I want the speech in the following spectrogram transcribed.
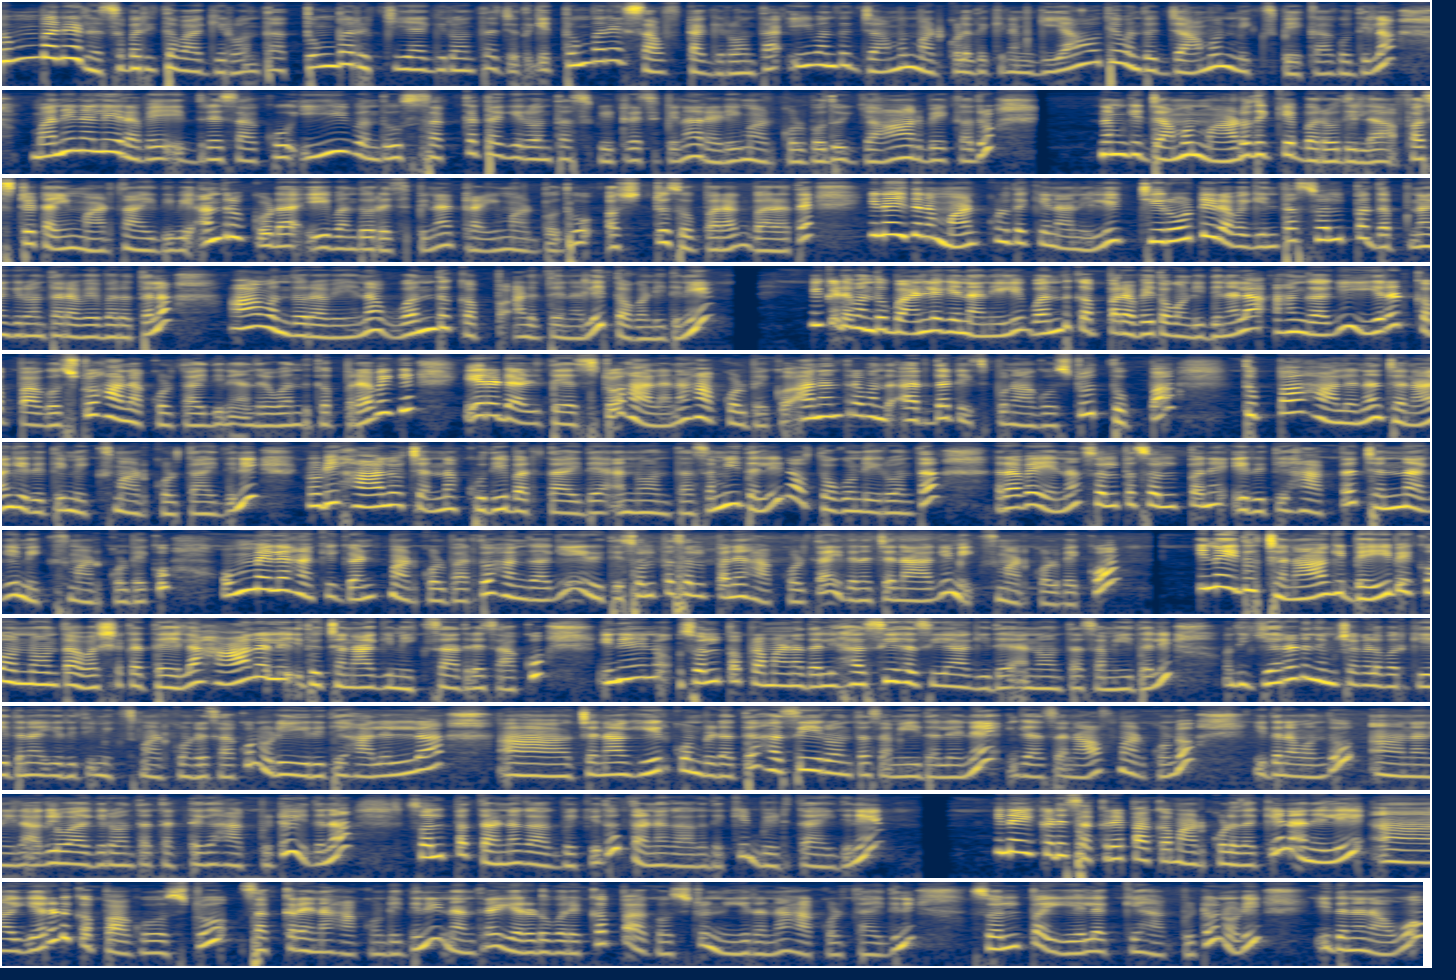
ತುಂಬಾ ರಸಭರಿತವಾಗಿರುವಂಥ ತುಂಬ ರುಚಿಯಾಗಿರುವಂಥ ಜೊತೆಗೆ ತುಂಬಾ ಸಾಫ್ಟ್ ಆಗಿರುವಂಥ ಈ ಒಂದು ಜಾಮೂನ್ ಮಾಡ್ಕೊಳ್ಳೋದಕ್ಕೆ ನಮಗೆ ಯಾವುದೇ ಒಂದು ಜಾಮೂನ್ ಮಿಕ್ಸ್ ಬೇಕಾಗೋದಿಲ್ಲ. ಮನೆಯಲ್ಲಿ ರವೆ ಇದ್ದರೆ ಸಾಕು. ಈ ಒಂದು ಸಖತ್ತಾಗಿರುವಂಥ ಸ್ವೀಟ್ ರೆಸಿಪಿನ ರೆಡಿ ಮಾಡ್ಕೊಳ್ಬೋದು. ಯಾರು ಬೇಕಾದರೂ ನಮಗೆ ಜಾಮೂನ್ ಮಾಡೋದಕ್ಕೆ ಬರೋದಿಲ್ಲ. ಫಸ್ಟ್ ಟೈಮ್ ಮಾಡ್ತಾ ಇದ್ದೀವಿ ಅಂದರೂ ಕೂಡ ಈ ಒಂದು ರೆಸಿಪಿನ ಟ್ರೈ ಮಾಡ್ಬೋದು. ಅಷ್ಟು ಸೂಪರಾಗಿ ಬರುತ್ತೆ. ಇನ್ನು ಇದನ್ನು ಮಾಡ್ಕೊಳ್ಳೋದಕ್ಕೆ ನಾನಿಲ್ಲಿ ಚಿರೋಟಿ ರವೆಗಿಂತ ಸ್ವಲ್ಪ ದಪ್ಪನಾಗಿರೋಂಥ ರವೆ ಬರುತ್ತಲ್ಲ, ಆ ಒಂದು ರವೆಯನ್ನು ಒಂದು ಕಪ್ ಅಳತೆಯಲ್ಲಿ ತೊಗೊಂಡಿದ್ದೀನಿ. ಈ ಕಡೆ ಒಂದು ಬಾಣಲೆಗೆ ನಾನಿಲ್ಲಿ ಒಂದು ಕಪ್ ರವೆ ತೊಗೊಂಡಿದ್ದೀನಲ್ಲ, ಹಾಗಾಗಿ ಎರಡು ಕಪ್ ಆಗೋಷ್ಟು ಹಾಲು ಹಾಕ್ಕೊಳ್ತಾ ಇದ್ದೀನಿ. ಅಂದರೆ ಒಂದು ಕಪ್ ರವೆಗೆ ಎರಡು ಅಳತೆಯಷ್ಟು ಹಾಲನ್ನು ಹಾಕ್ಕೊಳ್ಬೇಕು. ಆನಂತರ ಒಂದು ಅರ್ಧ ಟೀ ಸ್ಪೂನ್ ಆಗೋಷ್ಟು ತುಪ್ಪ. ತುಪ್ಪ, ಹಾಲನ್ನು ಚೆನ್ನಾಗಿ ರೀತಿ ಮಿಕ್ಸ್ ಮಾಡ್ಕೊಳ್ತಾ ಇದ್ದೀನಿ. ನೋಡಿ, ಹಾಲು ಚೆನ್ನಾಗಿ ಕುದಿ ಬರ್ತಾ ಇದೆ ಅನ್ನುವಂಥ ಸಮಯದಲ್ಲಿ ನಾವು ತೊಗೊಂಡಿರುವಂಥ ರವೆಯನ್ನು ಸ್ವಲ್ಪ ಸ್ವಲ್ಪನೇ ಈ ರೀತಿ ಹಾಕ್ತಾ ಚೆನ್ನಾಗಿ ಮಿಕ್ಸ್ ಮಾಡ್ಕೊಳ್ಬೇಕು. ಒಮ್ಮೆಲೆ ಹಾಕಿ ಗಂಟು ಮಾಡ್ಕೊಳ್ಬಾರ್ದು. ಹಾಗಾಗಿ ಈ ರೀತಿ ಸ್ವಲ್ಪ ಸ್ವಲ್ಪನೇ ಹಾಕ್ಕೊಳ್ತಾ ಇದನ್ನು ಚೆನ್ನಾಗಿ ಮಿಕ್ಸ್ ಮಾಡ್ಕೊಳ್ಬೇಕು. ಇನ್ನು ಇದು ಚೆನ್ನಾಗಿ ಬೇಯಬೇಕು ಅನ್ನೋವಂಥ ಅವಶ್ಯಕತೆ ಇಲ್ಲ. ಹಾಲಲ್ಲಿ ಇದು ಚೆನ್ನಾಗಿ ಮಿಕ್ಸ್ ಆದರೆ ಸಾಕು. ಇನ್ನೇನು ಸ್ವಲ್ಪ ಪ್ರಮಾಣದಲ್ಲಿ ಹಸಿ ಹಸಿಯಾಗಿದೆ ಅನ್ನೋವಂಥ ಸಮಯದಲ್ಲಿ ಒಂದು ಎರಡು ನಿಮಿಷಗಳವರೆಗೆ ಇದನ್ನು ಈ ರೀತಿ ಮಿಕ್ಸ್ ಮಾಡಿಕೊಂಡ್ರೆ ಸಾಕು. ನೋಡಿ, ಈ ರೀತಿ ಹಾಲೆಲ್ಲ ಚೆನ್ನಾಗಿ ಹೀರ್ಕೊಂಡ್ಬಿಡತ್ತೆ ಹಸಿ ಇರೋವಂಥ ಸಮಯದಲ್ಲೇ ಗ್ಯಾಸನ್ನು ಆಫ್ ಮಾಡಿಕೊಂಡು ಇದನ್ನು ಒಂದು ನಾನು ಇಲ್ಲಿ ಅಗಲವಾಗಿರುವಂಥ ತಟ್ಟೆಗೆ ಹಾಕಿಬಿಟ್ಟು ಇದನ್ನು ಸ್ವಲ್ಪ ತಣ್ಣಗಾಗಬೇಕಿದು ತಣ್ಣಗಾಗೋದಕ್ಕೆ ಬಿಡ್ತಾ ಇದ್ದೀನಿ. ಇನ್ನು ಈ ಕಡೆ ಸಕ್ಕರೆ ಪಾಕ ಮಾಡ್ಕೊಳ್ಳೋದಕ್ಕೆ ನಾನಿಲ್ಲಿ ಎರಡು ಕಪ್ ಆಗುವಷ್ಟು ಸಕ್ಕರೆನ ಹಾಕ್ಕೊಂಡಿದ್ದೀನಿ ನಂತರ ಎರಡೂವರೆ ಕಪ್ ಆಗುವಷ್ಟು ನೀರನ್ನು ಹಾಕ್ಕೊಳ್ತಾ ಇದ್ದೀನಿ. ಸ್ವಲ್ಪ ಏಲಕ್ಕಿ ಹಾಕಿಬಿಟ್ಟು ನೋಡಿ, ಇದನ್ನು ನಾವು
